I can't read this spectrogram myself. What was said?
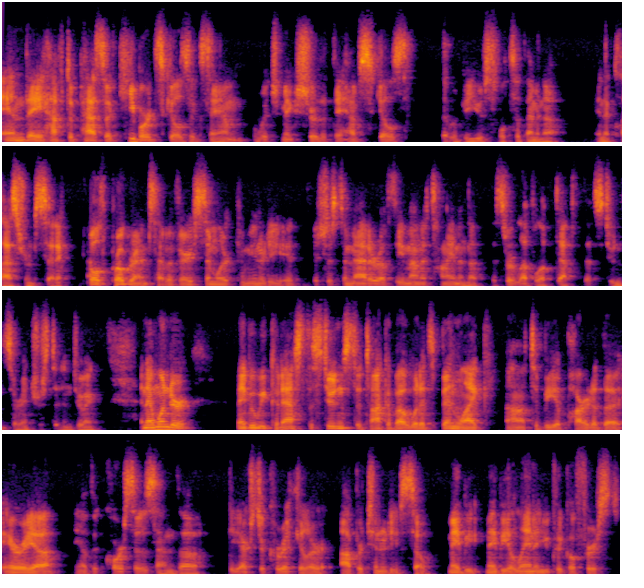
And they have to pass a keyboard skills exam, which makes sure that they have skills that would be useful to them in a in a classroom setting. Both programs have a very similar community. It, it's just a matter of the amount of time and the, the, sort of level of depth that students are interested in doing. And I wonder, maybe we could ask the students to talk about what it's been like uh, to be a part of the area, you know, the courses and the, the extracurricular opportunities. So maybe, maybe Elena, you could go first.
